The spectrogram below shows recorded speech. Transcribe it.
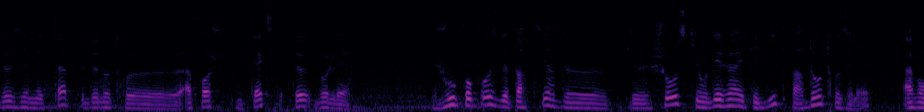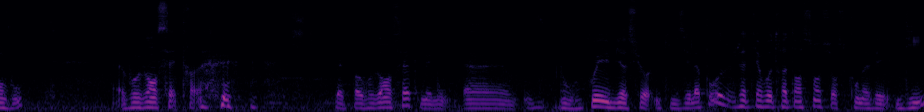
Deuxième, étape de notre euh, approche du texte de Baudelaire. Je vous propose de partir de, choses qui ont déjà été dites par d'autres élèves avant vous, vos ancêtres, peut-être pas vos ancêtres, mais bon. Euh, donc vous pouvez bien sûr utiliser la pause. J'attire votre attention sur ce qu'on avait dit.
